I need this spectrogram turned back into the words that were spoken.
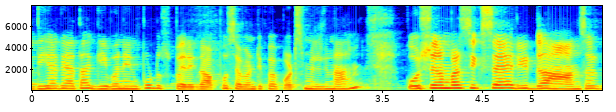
दिया गया था गिवन इनपुट उस पैराग्राफ को सेवेंटी फाइव वर्ड्स में लिखना है। क्वेश्चन नंबर सिक्स है read the answer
